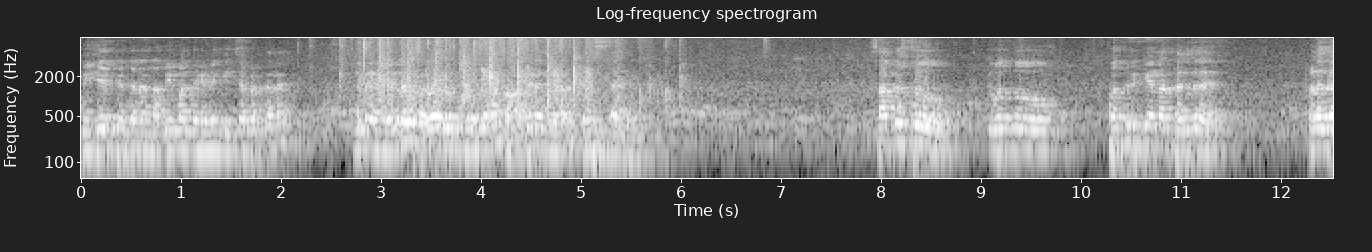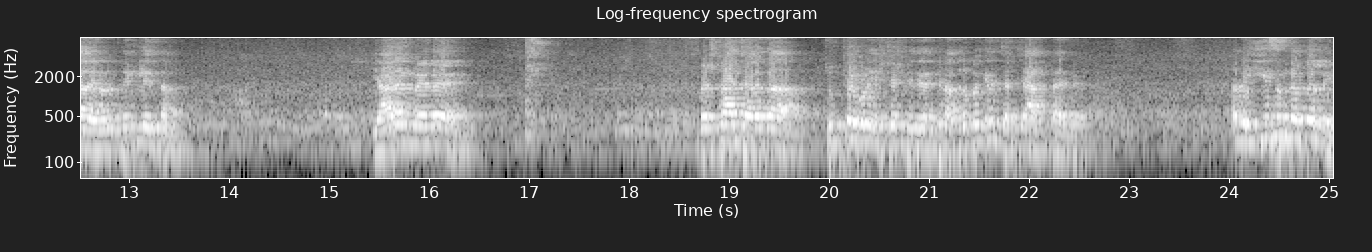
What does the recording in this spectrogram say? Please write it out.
ಬಿಜೆಪಿ ಅಂತ ನನ್ನ ಅಭಿಮಾನ ಹೇಳಲಿಕ್ಕೆ ಇಚ್ಛೆ ಪಡ್ತೇನೆ. ನಿಮಗೆಲ್ಲರೂ ಪರವಾಗಿ ನಾನು ಅಭಿನಂದನೆಯನ್ನು ತಿಳಿಸ್ತಾ ಇದ್ದೀನಿ. ಸಾಕಷ್ಟು ಇವತ್ತು ಪತ್ರಿಕೆಯನ್ನ ತೆಗೆದ್ರೆ ಕಳೆದ ಎರಡು ತಿಂಗಳಿಂದ ಯಾರ್ಯಾರ ಮೇಲೆ ಭ್ರಷ್ಟಾಚಾರದ ಚುಕ್ಕೆಗಳು ಎಷ್ಟೆಷ್ಟಿದೆ ಅಂತೇಳಿ ಅದ್ರ ಬಗ್ಗೆ ಚರ್ಚೆ ಆಗ್ತಾ ಇದೆ. ಅದೇ ಈ ಸಂದರ್ಭದಲ್ಲಿ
